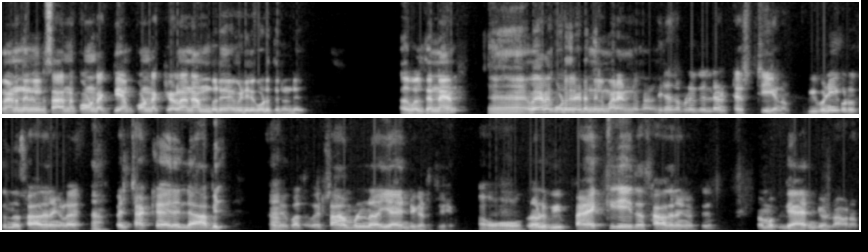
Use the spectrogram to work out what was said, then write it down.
വേണമെന്നുണ്ടെങ്കിൽ സാറിനെ കോൺടാക്ട് ചെയ്യാം. കോൺടാക്ട് ചെയ്യാനുള്ള നമ്പർ ഞാൻ വീഡിയോയിൽ കൊടുത്തിട്ടുണ്ട്. അതുപോലെ തന്നെ വേറെ കൂടുതലായിട്ട് എന്തെങ്കിലും പറയാനുണ്ടോ സാർ പിന്നെ നമ്മൾ ഇതെല്ലാം ടെസ്റ്റ് ചെയ്യണം. വിപണി കൊടുക്കുന്ന സാധനങ്ങൾ ചക്ക ആയാലും ലാബിൽ ഒരു പത്ത് ഒരു സാമ്പിളിന് അയ്യായിരം രൂപ അടുത്ത് വരും. നമ്മൾ പാക്ക് ചെയ്ത സാധനങ്ങൾക്ക് നമുക്ക് ഗ്യാരണ്ടി ഉണ്ടാവണം.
